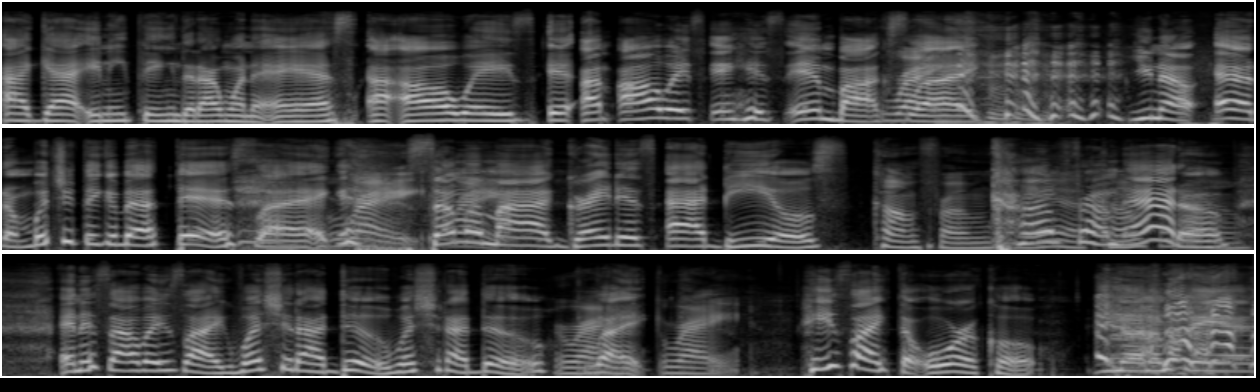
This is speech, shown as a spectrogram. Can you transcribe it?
I got anything that I want to ask, I always I'm always in his inbox Right. like, you know, Adam, what you think about this? Like, Right, some right. of my greatest ideals Come from come yeah, from come Adam, him. and it's always like, what should I do? What should I do? Right. Like, right. he's like the oracle. You know what I'm saying?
